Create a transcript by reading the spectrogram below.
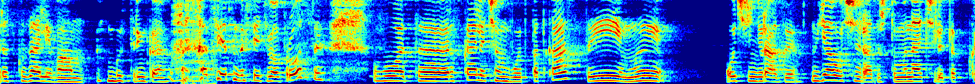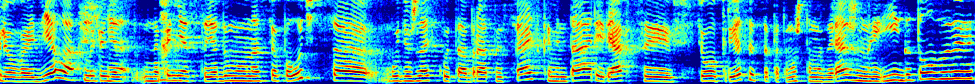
рассказали вам быстренько ответы на все эти вопросы. Вот, э, рассказали, о чем будет подкаст, и мы очень рады. Ну, я очень рада, что мы начали так клевое дело. Наконец-то. Я, наконец-то. Я думаю, у нас все получится. Будем ждать какую-то обратную связь, комментарии, реакции. Все приветствуется, потому что мы заряжены и готовы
